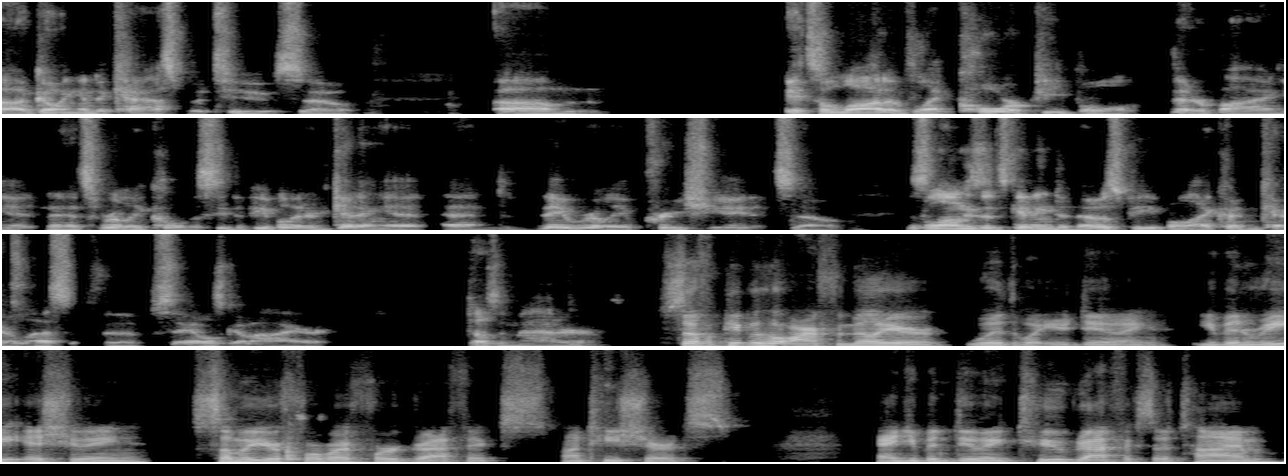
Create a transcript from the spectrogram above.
uh, going into CASPA too. So um, it's a lot of like core people that are buying it and it's really cool to see the people that are getting it and they really appreciate it. So as long as it's getting to those people i couldn't care less if the sales go higher. Doesn't matter. So for people who aren't familiar with what you're doing you've been reissuing some of your 4x4 graphics on t-shirts and you've been doing two graphics at a time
